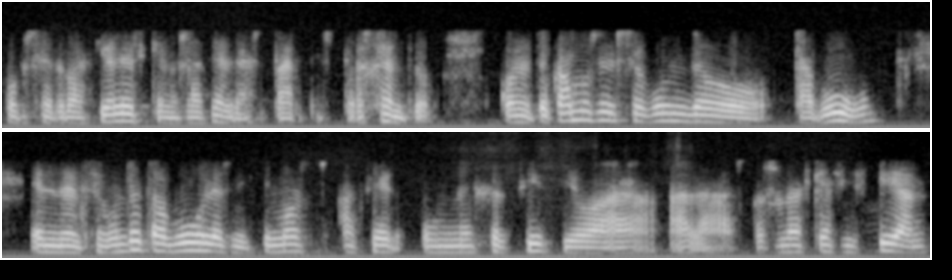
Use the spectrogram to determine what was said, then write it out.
observaciones que nos hacen las partes. Por ejemplo, cuando tocamos el segundo tabú, en el segundo tabú les hicimos hacer un ejercicio a, las personas que asistían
